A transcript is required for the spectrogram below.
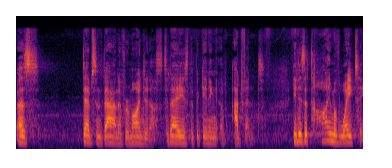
As Debs and Dan have reminded us, today is the beginning of Advent. It is a time of waiting.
